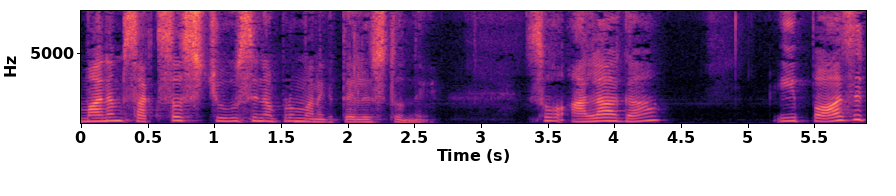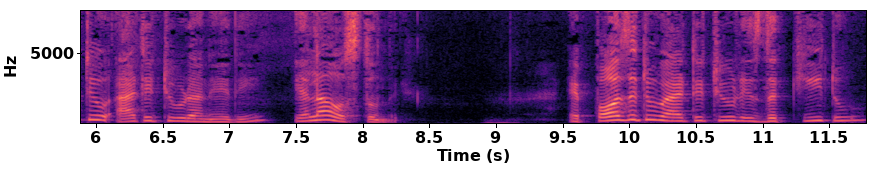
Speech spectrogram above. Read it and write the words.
మనం సక్సెస్ చూసినప్పుడు మనకు తెలుస్తుంది. సో అలాగా ఈ పాజిటివ్ యాటిట్యూడ్ అనేది ఎలా వస్తుంది? A positive attitude is the key to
